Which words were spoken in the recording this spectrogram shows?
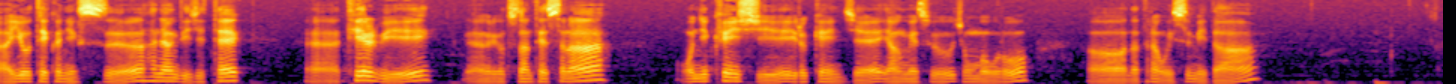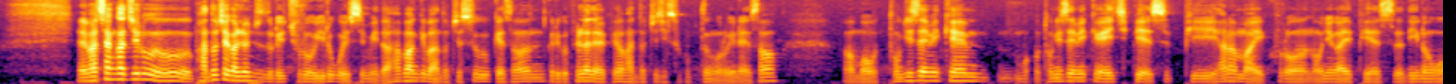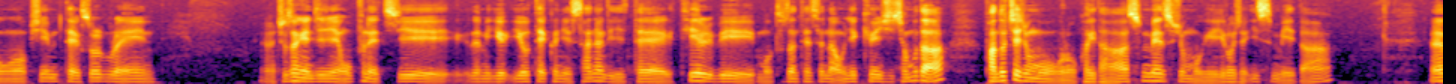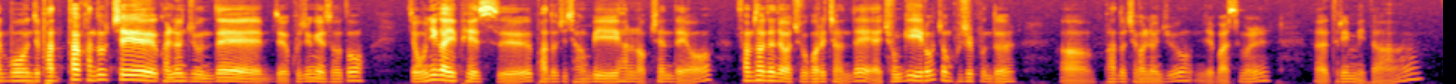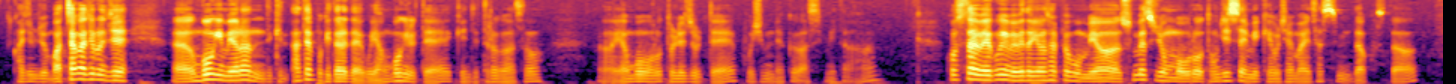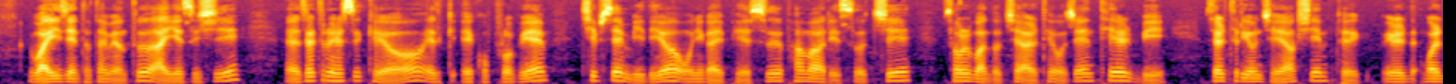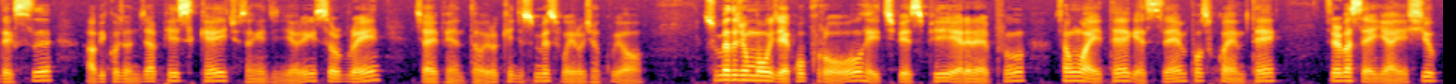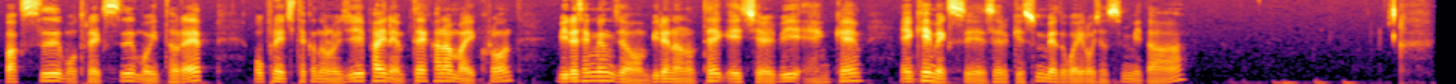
어, 이오테크닉스, 한양디지텍, 어, TLB, 어, 그리고 두산 테스나, 오니큐엔시 이렇게 이제 양매수 종목으로 어, 나타나고 있습니다. 네, 마찬가지로 반도체 관련주들이 주로 이루고 있습니다. 하반기 반도체 수급 개선 그리고 필라델피아 반도체 지수 급등으로 인해서 어, 뭐 동지세미캠, 뭐 동지세미캠, HPSP, 하나마이크론, 오닉 IPS, 니노공업, 심텍, 솔브레인, 어, 주성 엔지니어, 오픈 엣지, 그 다음에 이- 이오테크니스, 한양 디지텍, TLB, 뭐 두산테스나, 오닉QNC 전부 다 반도체 종목으로 거의 다 순매수 종목이 이루어져 있습니다. 에, 뭐 이제 반타 반도체 관련주인데 이제 그 중에서도 이제 오닉 IPS 반도체 장비 하는 업체인데요. 삼성전자가 주 거래처인데 에, 중기로 좀 보실 분들 어, 반도체 관련주 이제 말씀을 어, 드립니다. 관심주 마찬가지로 이제 어, 음봉이면은 이렇게 한 템포 기다려야 되고 양봉일 때 이렇게 이제 들어가서 어, 양봉으로 돌려줄 때 보시면 될 것 같습니다. 코스닥 외국인 매매 동향 살펴보면 순매수 종목으로 동지세미캠을 제일 많이 샀습니다. 코스닥 YG 엔터테인먼트, ISC, 에, 셀트론 헬스케어, 에- 에코프로비엠, 칩셋 미디어, 오닉 IPS, 파마 리서치, 서울반도체, 알테오젠, TLB, 셀트리온 제약, 윌- 월덱스, 아비코전자, PSK, 주상엔지니어링, 솔브레인, 자이펜터 이렇게 이제 순매수가 이루어졌고요. 순매도 종목은 이제 에코프로, HBSP, LNF, 성우하이텍, SM, 포스코 엠텍, 셀바스 AI, 시우박스, 모토렉스, 모니터랩, 오픈엣지 테크놀로지, 파이nem텍, 하나마이크론, 미래생명자원, 미래나노텍, HLB, 엔캠, 엔케이맥스에서 이렇게 순매도가 이루어졌습니다.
